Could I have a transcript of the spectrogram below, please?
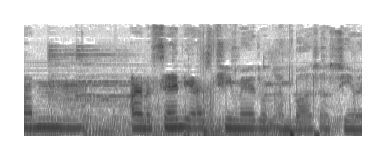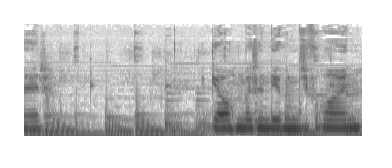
Haben eine Sandy als Teammate und ein Bass als Teammate. Ich gehe auch ein bisschen defensiv rein.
